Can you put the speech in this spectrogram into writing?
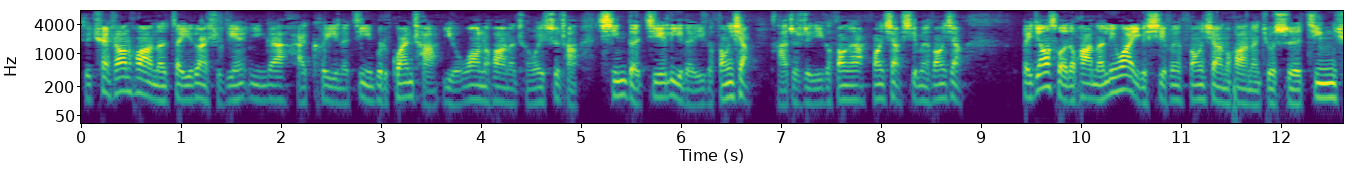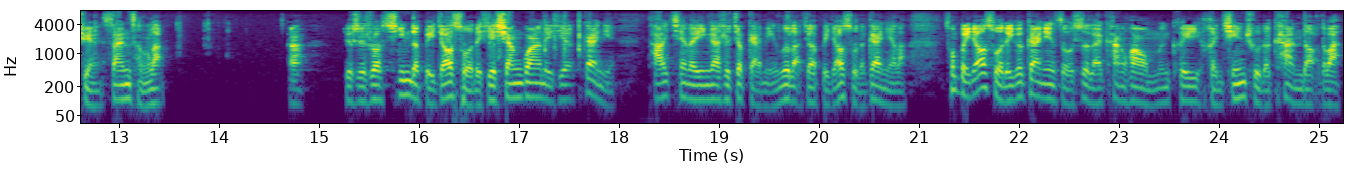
所以券商的话呢，在一段时间应该还可以呢进一步的观察，有望的话呢，成为市场新的接力的一个方向啊，这是一个方向方向细分方向。北交所的话呢，另外一个细分方向的话呢，就是精选三层了啊。就是说，新的北交所的一些相关的一些概念，它现在应该是叫改名字了，叫北交所的概念了。从北交所的一个概念走势来看的话，我们可以很清楚的看到，对吧？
